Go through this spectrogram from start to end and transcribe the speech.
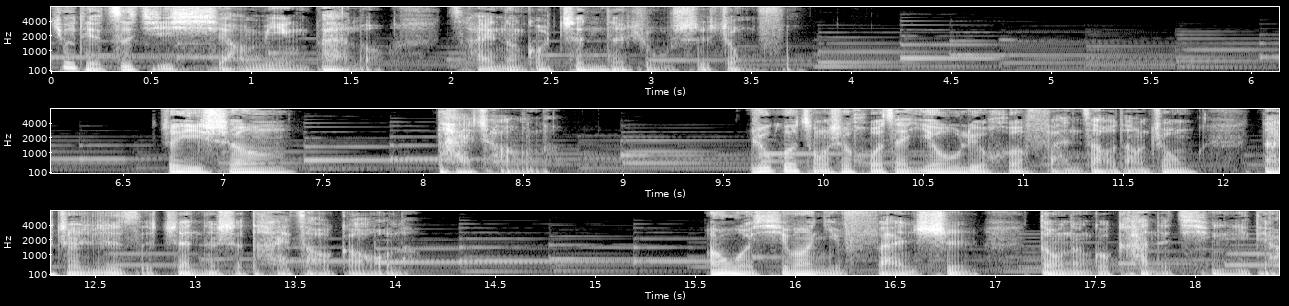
就得自己想明白了，才能够真的如释重负。这一生太长了，如果总是活在忧虑和烦躁当中，那这日子真的是太糟糕了。而我希望你凡事都能够看得轻一点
